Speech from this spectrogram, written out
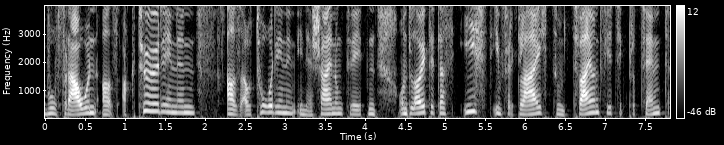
wo Frauen als Akteurinnen, als Autorinnen in Erscheinung treten. Und Leute, das ist im Vergleich zum 42 Prozent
